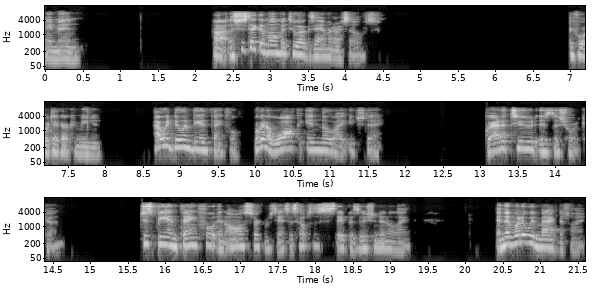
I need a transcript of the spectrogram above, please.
Amen. All right, let's just take a moment to examine ourselves before we take our communion. How are we doing being thankful? We're going to walk in the light each day. Gratitude is the shortcut. Just being thankful in all circumstances helps us stay positioned in the light. And then what are we magnifying?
